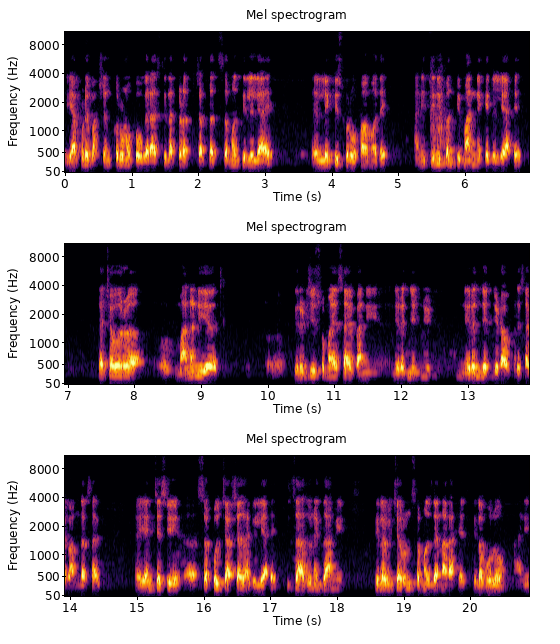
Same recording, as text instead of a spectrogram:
यापुढे भाषण करू नको वगैरे आज तिला कडक शब्दात समज दिलेली आहे लेखी स्वरूपामध्ये. आणि तिने पण ती मान्य केलेली आहे. त्याच्यावर माननीय अं, किरीटजी सोमय्या साहेब आणि निरंजनजी निरंजनजी डावखरे साहेब आमदार साहेब यांच्याशी सखोल चर्चा झालेली आहे. तिचं अजून एकदा आम्ही तिला विचारून समज देणार आहे तिला बोलवू आणि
